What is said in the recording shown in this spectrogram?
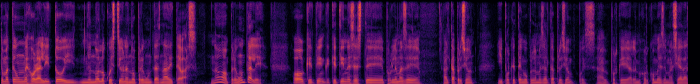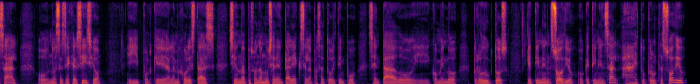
tómate un mejoralito y no, lo cuestionas, no preguntas nada y te vas. No, pregúntale. Oh, que, que tienes este problemas de alta presión. ¿Y por qué tengo problemas de alta presión? Pues ah, porque a lo mejor comes demasiada sal o no haces ejercicio y porque a lo mejor estás siendo una persona muy sedentaria que se la pasa todo el tiempo sentado y comiendo productos que tienen sodio o que tienen sal. Ay, tú preguntas, ¿sodio?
